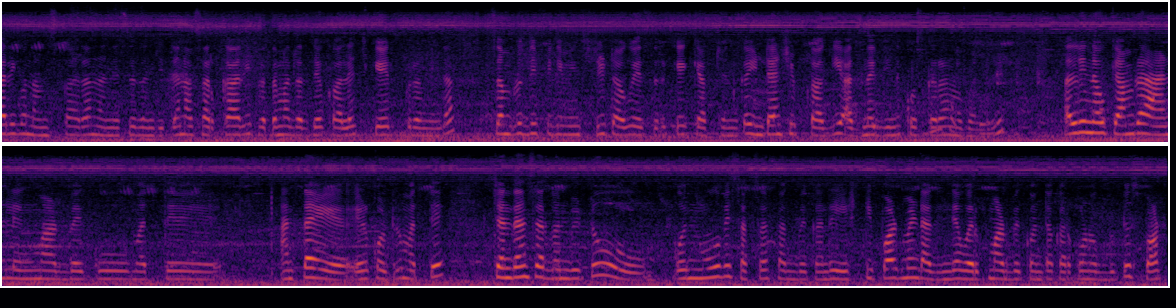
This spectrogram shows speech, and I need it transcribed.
ನಮಸ್ಕಾರ. ನನ್ನ ಹೆಸರು ರಂಜಿತಾ. ನಾವು ಸರ್ಕಾರಿ ಪ್ರಥಮ ದರ್ಜೆ ಕಾಲೇಜ್ ಕೇರ್ಪುರಮಿಂದ ಸಮೃದ್ಧಿ ಫಿಲಿಮ್ ಇನ್ಸ್ಟಿಟ್ಯೂಟ್ ಹಾಗೂ ಹೆಸರು ಕೆ ಕ್ಯಾಪ್ಷನ್ಗೆ ಇಂಟರ್ನ್ಶಿಪ್ಗಾಗಿ ಹದಿನೈದು ದಿನಕ್ಕೋಸ್ಕರ ನಾವು ಬಂದ್ವಿ. ಅಲ್ಲಿ ನಾವು ಕ್ಯಾಮ್ರಾ ಹ್ಯಾಂಡ್ಲ್ ಹೆಂಗೆ ಮಾಡಬೇಕು, ಮತ್ತು ಅಂತ ಹೇಳ್ಕೊಟ್ರು. ಮತ್ತು ಚಂದನ್ ಸರ್ ಬಂದುಬಿಟ್ಟು ಒಂದು ಮೂವಿ ಸಕ್ಸಸ್ ಆಗಬೇಕಂದ್ರೆ ಎಷ್ಟು ಡಿಪಾರ್ಟ್ಮೆಂಟ್ ಅದರಿಂದ ವರ್ಕ್ ಮಾಡಬೇಕು ಅಂತ ಕರ್ಕೊಂಡು ಹೋಗ್ಬಿಟ್ಟು ಸ್ಪಾಟ್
